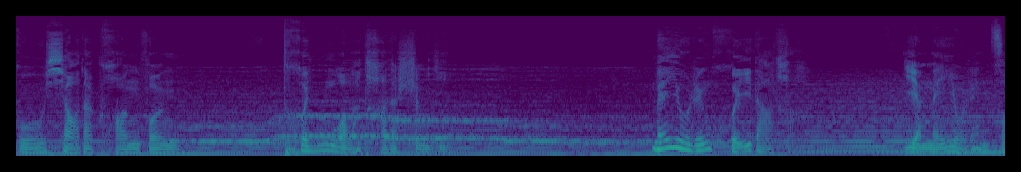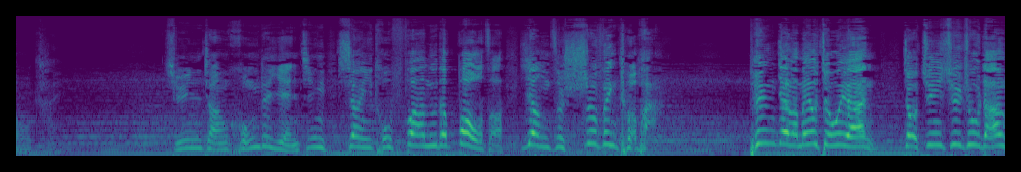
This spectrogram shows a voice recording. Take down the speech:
呼啸的狂风吞没了他的声音，没有人回答他，也没有人走开。军长红着眼睛，像一头发怒的豹子，样子十分可怕。听见了没有，警卫员？叫军需处长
